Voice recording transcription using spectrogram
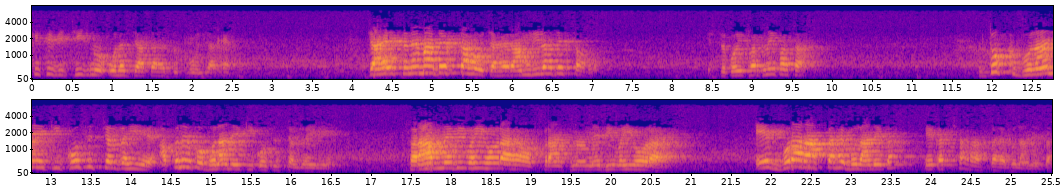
किसी भी चीज़ में उलझ जाता है, दुख भूल जाता है। चाहे सिनेमा देखता हो, चाहे रामलीला देखता हो इससे कोई फ़र्क नहीं पड़ता। दुख भुलाने की कोशिश चल रही है, अपने को भुलाने की कोशिश चल रही है। शराब में भी वही हो रहा है और प्रार्थना में भी वही हो रहा है। एक बुरा रास्ता है भुलाने का, एक अच्छा रास्ता है भुलाने का।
